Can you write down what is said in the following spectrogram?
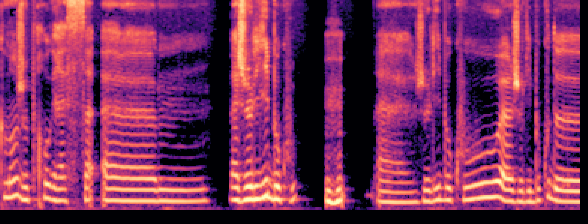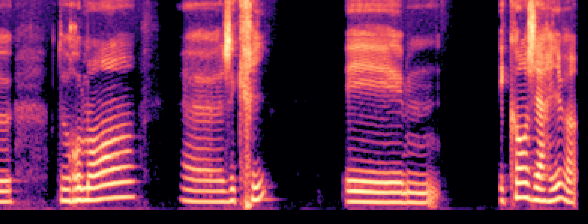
Comment je progresse? Euh, bah, Je lis beaucoup. Mhm. Euh, je lis beaucoup. je lis beaucoup de, de romans. J'écris. Et, et quand j'y arrive,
